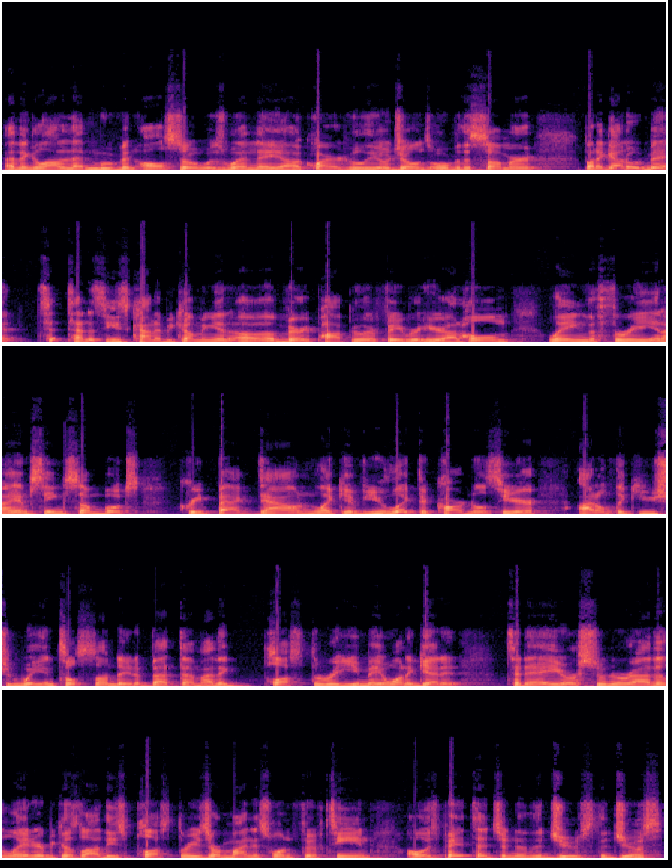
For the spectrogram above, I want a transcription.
I think a lot of that movement also was when they acquired Julio Jones over the summer. But I got to admit, t- Tennessee's kind of becoming a, a very popular favorite here at home, laying the three. And I am seeing some books creep back down. Like if you like the Cardinals here, I don't think you should wait until Sunday to bet them. I think plus three, you may want to get it today or sooner rather than later because a lot of these plus threes are minus 115. Always pay attention to the juice. The juice,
